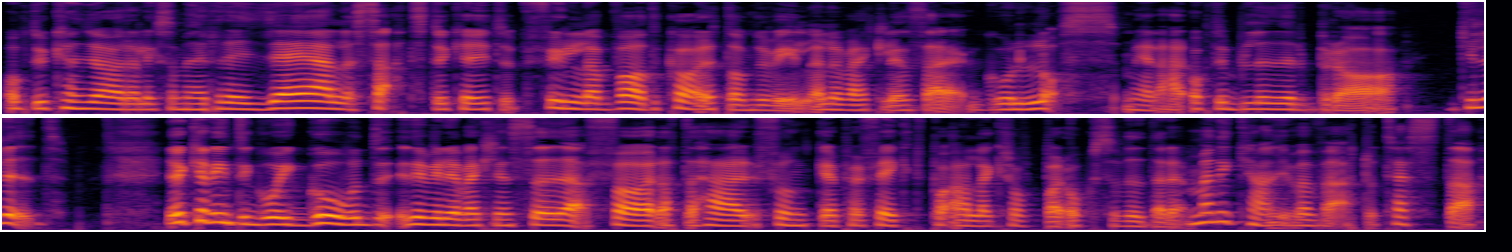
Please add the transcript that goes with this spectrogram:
och du kan göra liksom en rejäl sats. Du kan ju typ fylla badkaret om du vill eller verkligen så här gå loss med det här och det blir bra glid. Jag kan inte gå i god, det vill jag verkligen säga, för att det här funkar perfekt på alla kroppar och så vidare. Men det kan ju vara värt att testa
